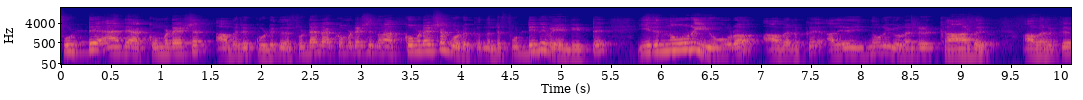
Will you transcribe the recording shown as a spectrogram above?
ഫുഡ് ആൻഡ് അക്കോമഡേഷൻ അവർ കൊടുക്കുന്നുണ്ട്. ഫുഡ് ആൻഡ് അക്കോമഡേഷൻ എന്ന് പറഞ്ഞാൽ അക്കോമഡേഷൻ കൊടുക്കുന്നുണ്ട്. ഫുഡിന് വേണ്ടിയിട്ട് ഇരുന്നൂറ് യൂറോ അവർക്ക് അതായത് ഇരുന്നൂറ് യൂറോന്റെ ഒരു കാർഡ് അവർക്ക്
